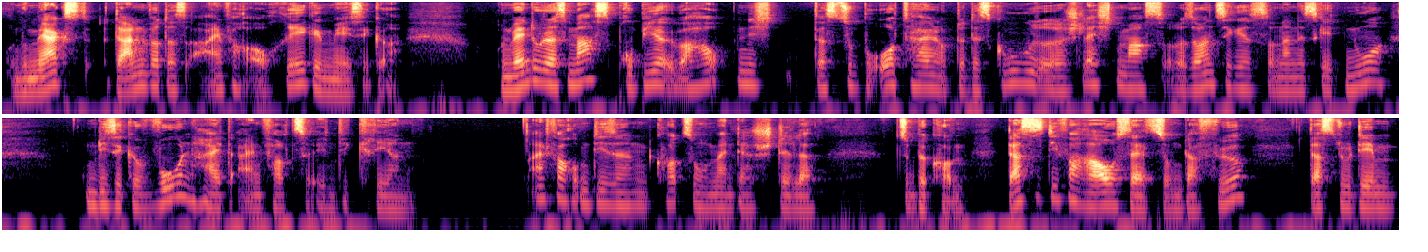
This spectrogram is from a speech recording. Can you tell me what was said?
Und du merkst, dann wird das einfach auch regelmäßiger. Und wenn du das machst, probier überhaupt nicht das zu beurteilen, ob du das gut oder schlecht machst oder sonstiges, sondern es geht nur um diese Gewohnheit einfach zu integrieren. Einfach um diesen kurzen Moment der Stille zu bekommen. Das ist die Voraussetzung dafür, dass du dem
